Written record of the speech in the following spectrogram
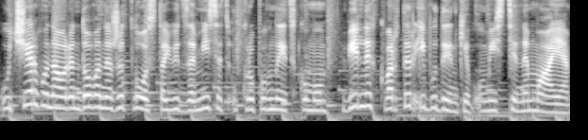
У чергу на орендоване житло стають за місяць у Кропивницькому. Вільних квартир і будинків у місті немає.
